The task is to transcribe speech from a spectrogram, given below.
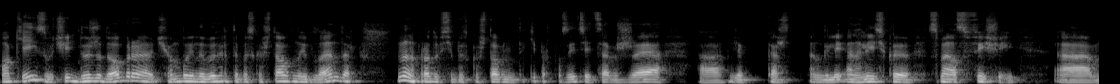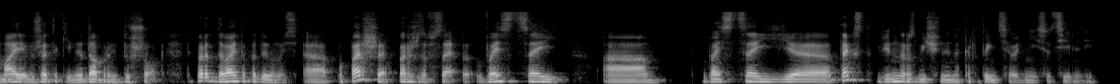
Окей, звучить дуже добре. Чому би і не виграти безкоштовний блендер? Ну, направду, всі безкоштовні такі пропозиції. Це вже, uh, як кажуть англі... англійською, smells fishy. Uh, має вже такий недобрий душок. Тепер давайте подивимось. Uh, по-перше, перш за все, весь цей. Uh, Весь цей е, текст він розміщений на картинці одній суцільній.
